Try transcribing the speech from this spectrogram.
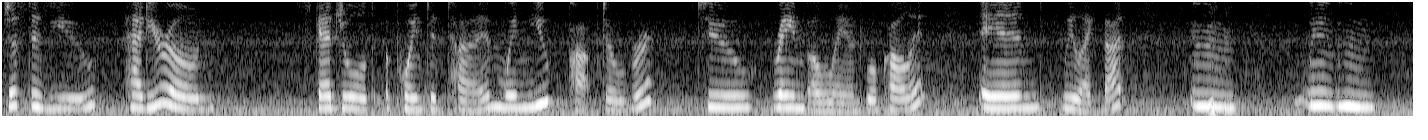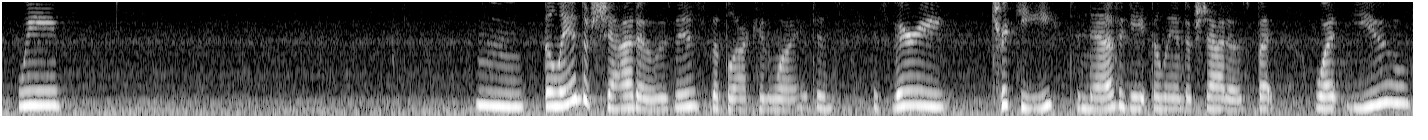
Just as you had your own scheduled appointed time when you popped over to Rainbow Land, we'll call it, and we like that. Mm, we, mm, we mm, the land of shadows is the black and white. It's it's very tricky to navigate the land of shadows, but what you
